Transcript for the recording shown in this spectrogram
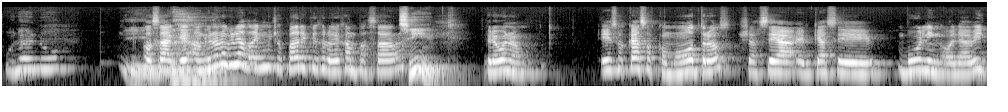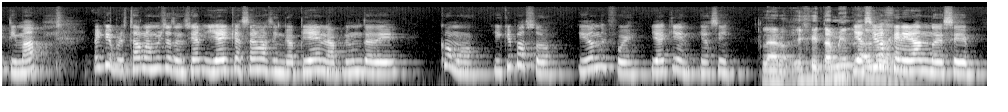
fulano. Y- o sea, que aunque no lo creas, hay muchos padres que eso lo dejan pasar. Sí, Pero bueno, esos casos como otros, ya sea el que hace bullying o la víctima, hay que prestarle mucha atención y hay que hacer más hincapié en la pregunta de ¿cómo? ¿Y qué pasó? ¿Y dónde fue? ¿Y a quién? Y así. claro. Es que también. Y así algo- va generando ese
